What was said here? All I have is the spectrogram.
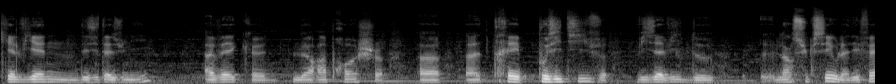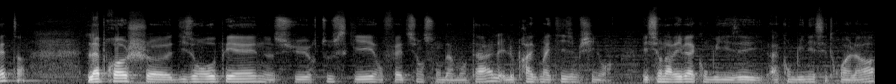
qu'elles viennent des États-Unis, avec euh, leur approche euh, euh, très positive vis-à-vis de l'insuccès ou la défaite, l'approche, disons, européenne sur tout ce qui est en fait sciences fondamentales et le pragmatisme chinois. Et si on arrivait à combiner, ces trois-là,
